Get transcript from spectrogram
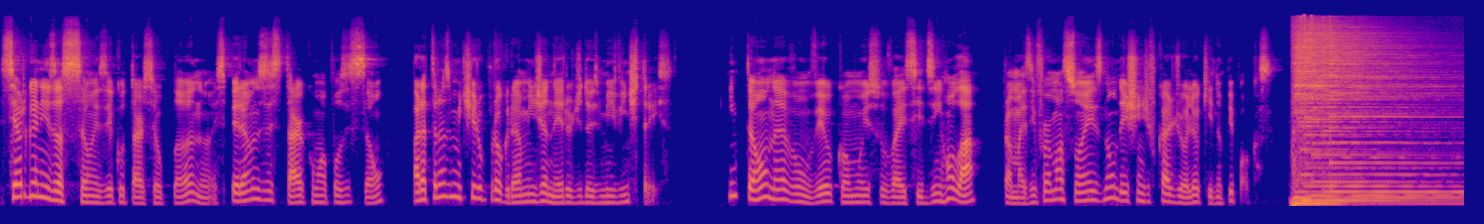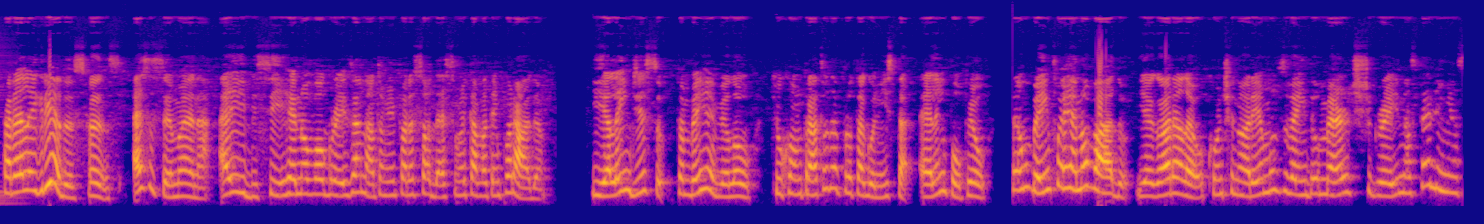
Se a organização executar seu plano, esperamos estar com uma posição para transmitir o programa em janeiro de 2023. Então, né, vamos ver como isso vai se desenrolar. Para mais informações, não deixem de ficar de olho aqui no Pipocas. Para a alegria dos fãs, essa semana a ABC renovou Grey's Anatomy para sua 18ª temporada. E além disso, também revelou que o contrato da protagonista Ellen Pompeo também foi renovado. E agora, Léo, continuaremos vendo Meredith Grey nas telinhas.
